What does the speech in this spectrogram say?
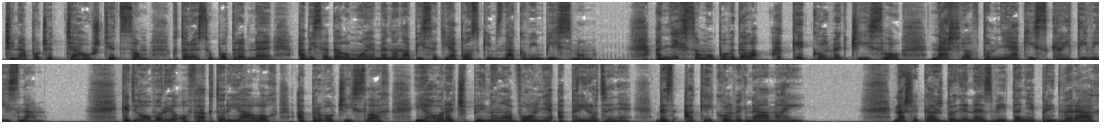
či na počet ťahov štetcom, ktoré sú potrebné, aby sa dalo moje meno napísať japonským znakovým písmom. A nech som mu povedala akékoľvek číslo, našiel v tom nejaký skrytý význam. Keď hovoril o faktoriáloch a prvočíslach, jeho reč plynula voľne a prirodzene, bez akejkoľvek námahy. Naše každodenné zvítanie pri dverách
